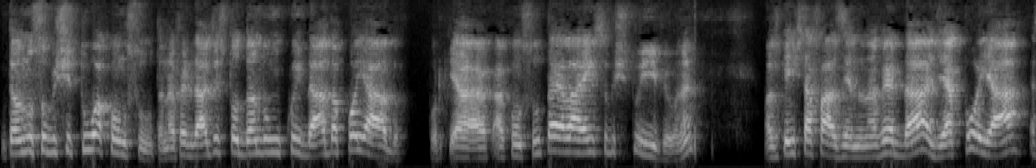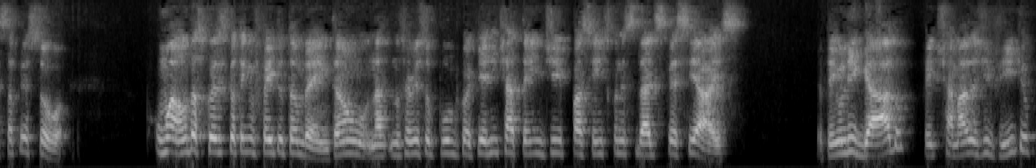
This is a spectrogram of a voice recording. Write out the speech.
Então, eu não substituo a consulta. Na verdade, eu estou dando um cuidado apoiado, porque a, a consulta ela é insubstituível, né? Mas o que a gente está fazendo, na verdade, é apoiar essa pessoa. Uma, uma das coisas que eu tenho feito também, então, na, no serviço público aqui, a gente atende pacientes com necessidades especiais. Eu tenho ligado, feito chamadas de vídeo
